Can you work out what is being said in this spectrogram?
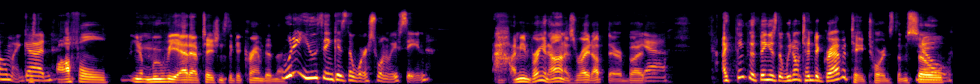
oh my god! awful, you know, movie adaptations that get crammed in there. What do you think is the worst one we've seen? I mean, Bring It On is right up there, but yeah. I think the thing is that we don't tend to gravitate towards them. So, No.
